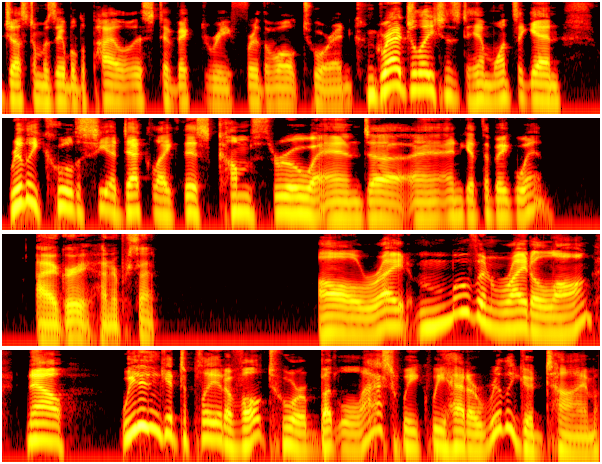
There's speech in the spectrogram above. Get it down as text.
justin was able to pilot this to victory for the vault tour. And congratulations to him once again. Really cool to see a deck like this come through and uh, and get the big win. I agree 100% all right moving right along. Now we didn't get to play at a Vault Tour, but last week we had a really good time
